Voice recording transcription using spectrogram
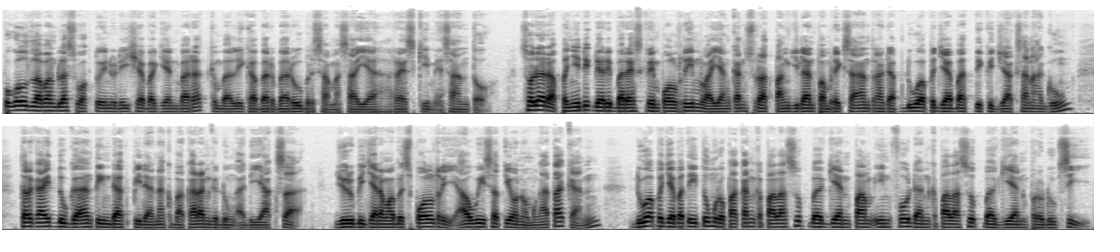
Pukul 18 waktu Indonesia bagian Barat kembali kabar baru bersama saya Reski Mesanto. Saudara penyidik dari Bareskrim Polri melayangkan surat panggilan pemeriksaan terhadap dua pejabat di Kejaksaan Agung terkait dugaan tindak pidana kebakaran gedung Adiaksa. Juru bicara Mabes Polri, Awi Setiono mengatakan, dua pejabat itu merupakan kepala sub bagian PAM Info dan kepala sub bagian produksi.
